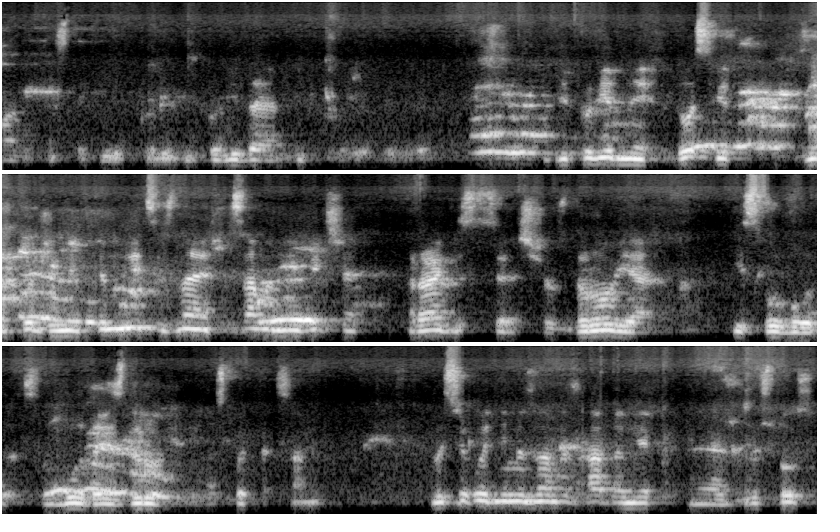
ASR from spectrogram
мав якісь такі відповідний досвід знаходження в темниці, знає, що саме найбільше радість це що здоров'я і свобода, свобода і здоров'я. І Господь так само. Ну, сьогодні ми з вами згадуємо, як е, Христос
